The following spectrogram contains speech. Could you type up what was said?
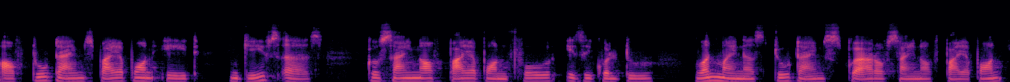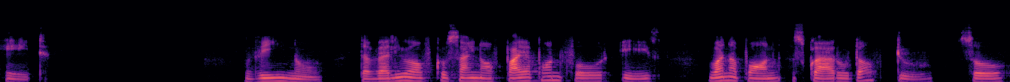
of 2 times pi upon 8 gives us cosine of pi upon 4 is equal to 1 minus 2 times square of sine of pi upon 8. We know the value of cosine of pi upon 4 is 1 upon square root of 2. So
